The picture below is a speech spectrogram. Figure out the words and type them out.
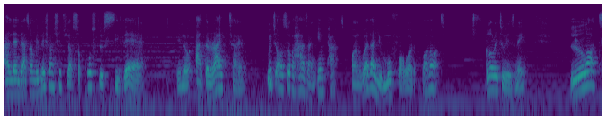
And then there are some relationships you're supposed to sever, you know, at the right time, which also has an impact on whether you move forward or not. Glory to his name. Lot,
